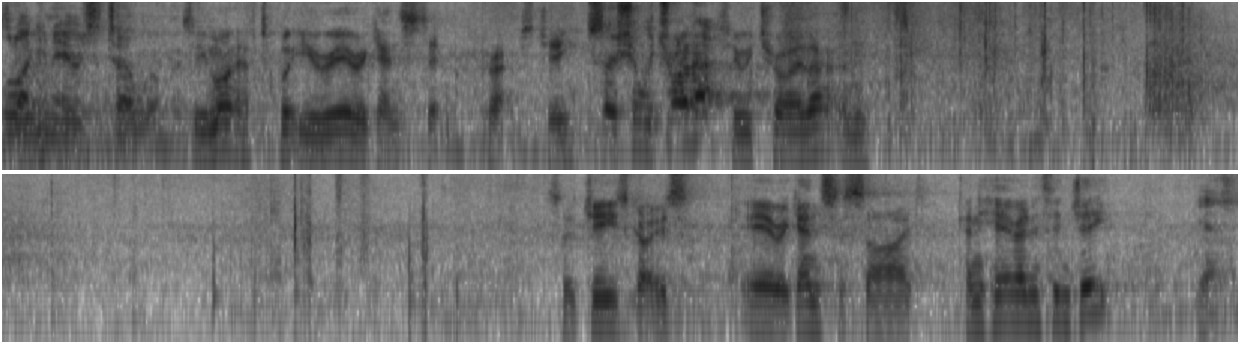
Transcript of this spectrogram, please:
All I can hear is the tail wheel moving. So you might have to put your ear against it, perhaps, G. So shall we try that? Shall we try that? And so G's got his ear against the side. Can you hear anything, G? Yes.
